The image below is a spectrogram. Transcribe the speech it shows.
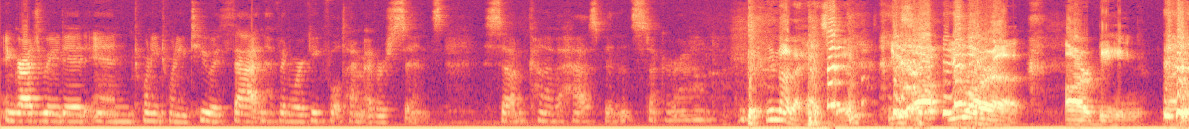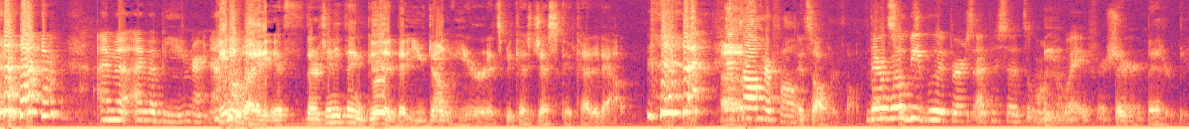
and graduated in 2022 with that, and have been working full time ever since. So I'm kind of a has been that's stuck around. You're not a has been. You are you are a are being. Right? I'm a I'm a being right now. anyway, if there's anything good that you don't hear, it's because Jessica cut it out. it's uh, all her fault. It's all her fault. there That's will it. be bloopers episodes along the way for There sure. better be.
